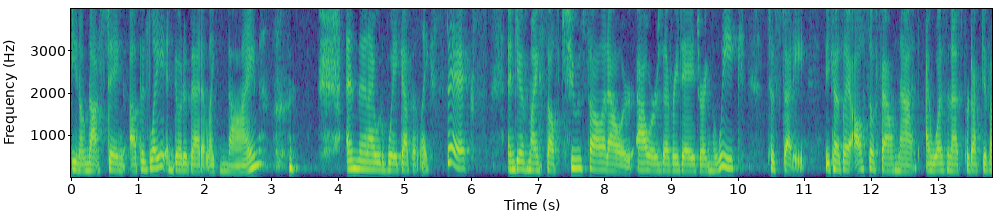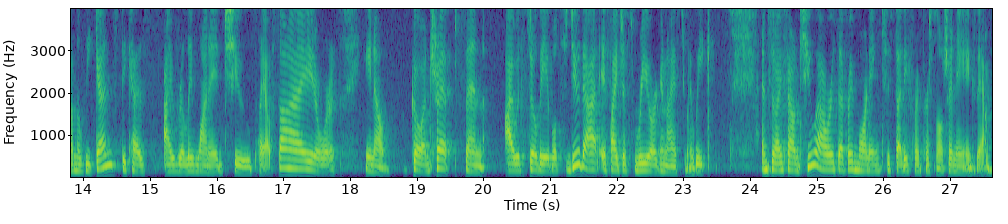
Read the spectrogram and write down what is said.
you know not staying up as late and go to bed at like nine and then i would wake up at like six and give myself two solid hour, hours every day during the week to study because i also found that i wasn't as productive on the weekends because i really wanted to play outside or you know go on trips and i would still be able to do that if i just reorganized my week and so i found two hours every morning to study for a personal training exam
